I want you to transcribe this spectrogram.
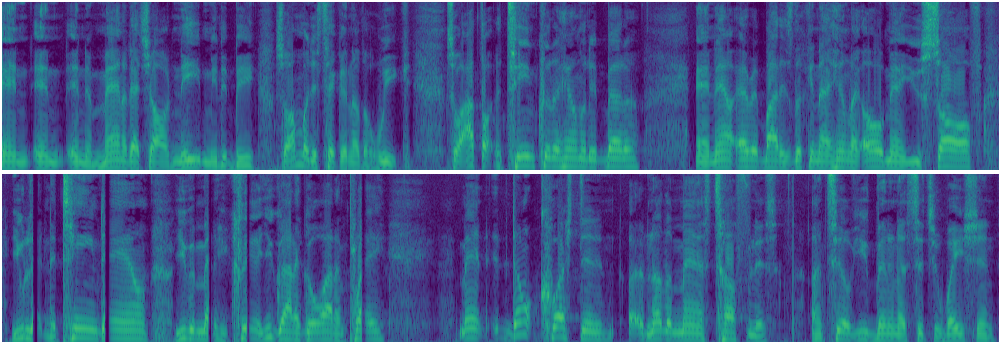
in, in, in the manner that y'all need me to be. So I'm gonna just take another week. So I thought the team could have handled it better, and now everybody's looking at him like, "Oh man, you soft, you letting the team down, you've been medically clear, you got to go out and play." Man, don't question another man's toughness until you've been in a situation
